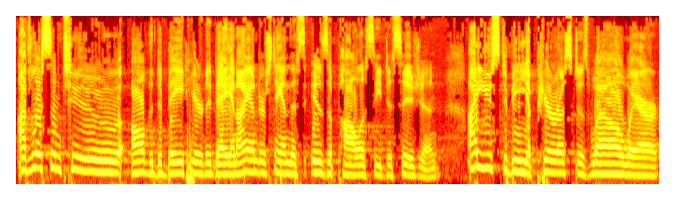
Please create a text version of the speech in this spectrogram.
I've listened to all the debate here today, and I understand this is a policy decision. I used to be a purist as well, where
